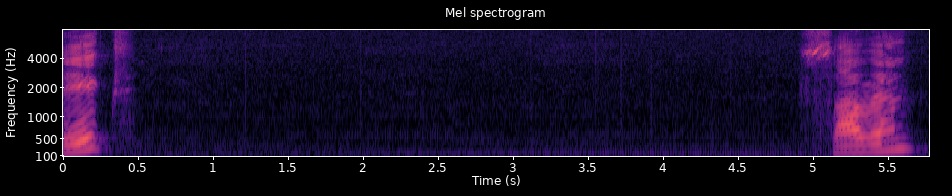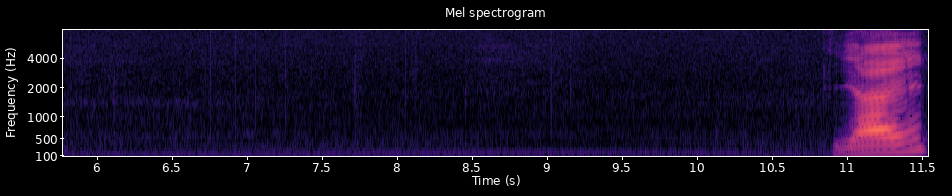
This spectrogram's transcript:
six. Seven. Eight.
